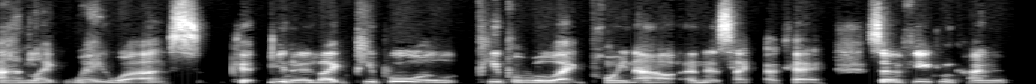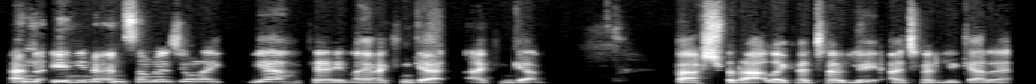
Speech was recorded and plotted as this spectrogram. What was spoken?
and like way worse you know like people will people will like point out and it's like okay so if you can kind of and, and you know and sometimes you're like yeah okay like i can get i can get bashed for that like i totally i totally get it.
